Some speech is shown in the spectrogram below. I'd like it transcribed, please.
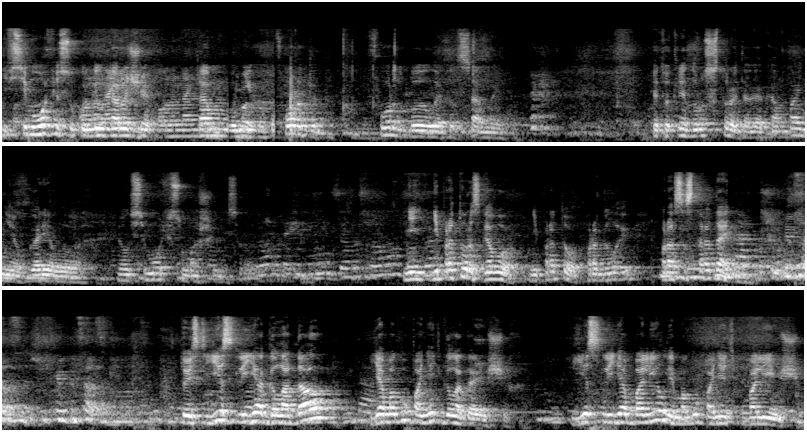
И всему офису купил, короче, там у них Форд, Форд был этот самый, это вот Ленрустрой такая компания в Горелого, и он всему офису машины сразу. Не, не про то разговор, не про то, про, про сострадание. То есть, если я голодал, я могу понять голодающих. Если я болел, я могу понять болеющих.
